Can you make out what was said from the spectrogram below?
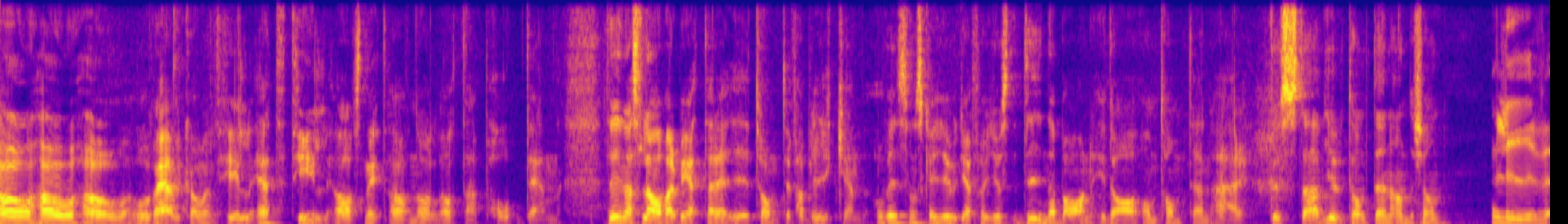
Ho, ho, ho och välkommen till ett till avsnitt av 08-podden. Dina slavarbetare i tomtefabriken. Och vi som ska ljuga för just dina barn idag om tomten är Gustav jultomten Andersson. Liv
